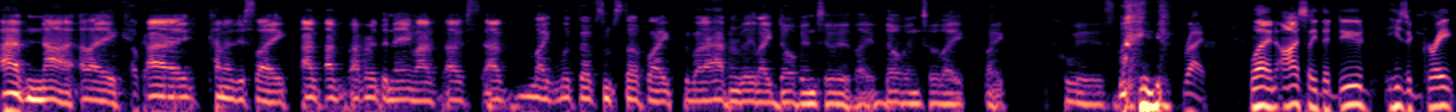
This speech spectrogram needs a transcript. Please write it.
I have not. Like Okay. I kind of just like I've, I've I've heard the name. I've I've I've like looked up some stuff like, but I haven't really like dove into it. Like dove into like like who is like Right. Well, and honestly, the dude, he's a great,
